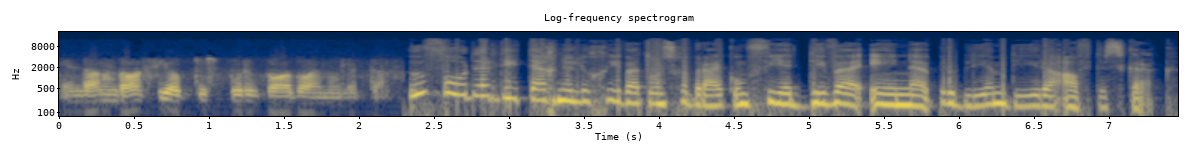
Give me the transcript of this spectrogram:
en dan daar sien op te spoor baie baie moeilik dan. Hoe vorder die tegnologie wat ons gebruik om vee diewe en uh, probleemdiere af te skrik?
